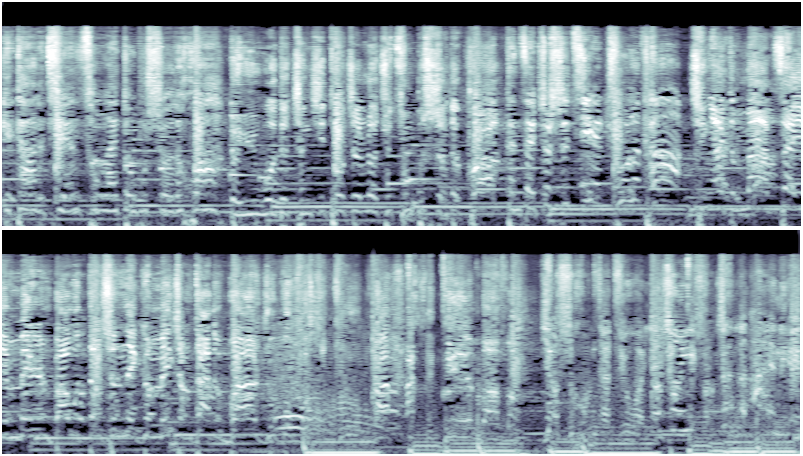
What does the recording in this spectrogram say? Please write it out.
给他的钱从来都不舍得花，对于我的成绩偷着乐，却从不舍得夸。但在这世界除了他，亲爱的妈，再也没人把我当成那个没长大的娃。如果我是猪八，I say dear mama，要是黄家驹，我要唱一首真的爱你。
